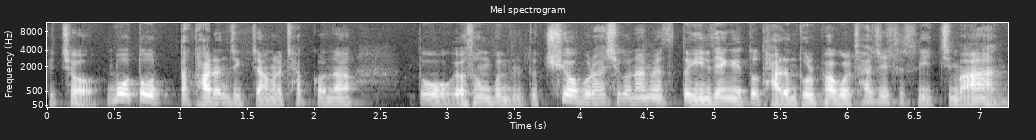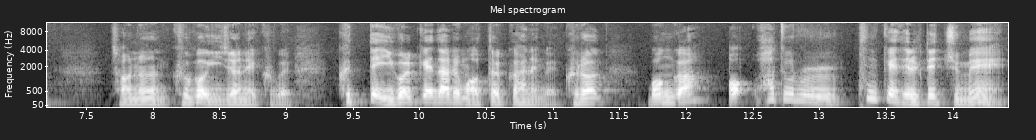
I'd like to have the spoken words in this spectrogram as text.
그렇죠. 뭐 또 다른 직장을 찾거나 또 여성분들도 취업을 하시거나 하면서 또 인생에 또 다른 돌파구를 찾으실 수 있지만 저는 그거 이전에 그거 그때 이걸 깨달으면 어떨까 하는 거예요. 그런 뭔가 어, 화두를 품게 될 때쯤에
